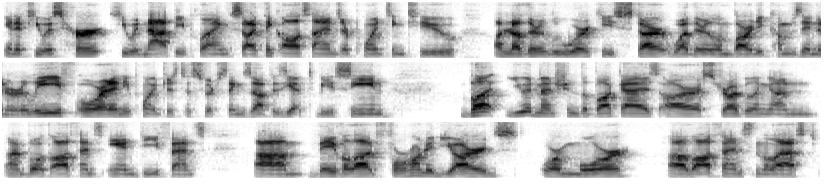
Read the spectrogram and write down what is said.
and if he was hurt, he would not be playing. So I think all signs are pointing to another Lewerke start. Whether Lombardi comes in in relief or at any point just to switch things up is yet to be seen. But you had mentioned the Buckeyes are struggling on on both offense and defense. Um, they've allowed 400 yards or more of offense in the last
